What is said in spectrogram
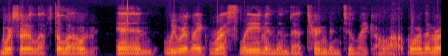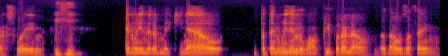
were sort of left alone and we were like wrestling and then that turned into like a lot more than wrestling Mhm. And we ended up making out but then we didn't want people to know that that was a thing.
